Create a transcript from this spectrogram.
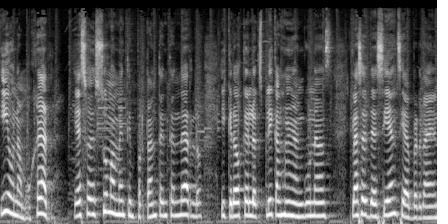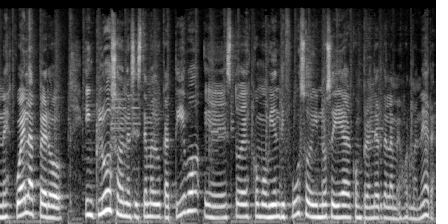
y una mujer. Eso es sumamente importante entenderlo y creo que lo explican en algunas clases de ciencia, ¿verdad? En escuela, pero incluso en el sistema educativo eh, esto es como bien difuso y no se llega a comprender de la mejor manera.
